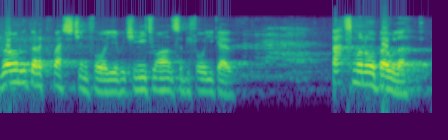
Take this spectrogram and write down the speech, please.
Rowan, we've got a question for you which you need to answer before you go. Batsman or bowler?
